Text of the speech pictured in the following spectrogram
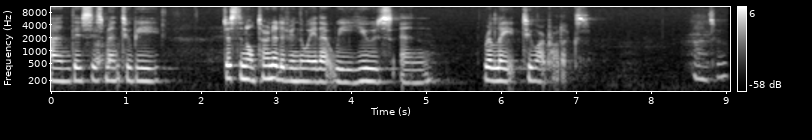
And this is meant to be just an alternative in the way that we use and relate to our products. So-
